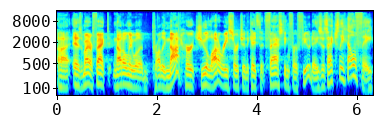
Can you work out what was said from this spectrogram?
Uh, as a matter of fact, not only will it probably not hurt you, a lot of research indicates that fasting for a few days is actually healthy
